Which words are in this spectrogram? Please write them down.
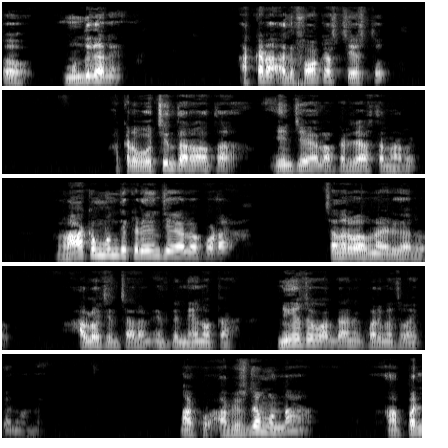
సో ముందుగానే అక్కడ అది ఫోకస్ చేస్తూ అక్కడ వచ్చిన తర్వాత ఏం చేయాలో అక్కడ చేస్తున్నారు. రాకముందు ఇక్కడ ఏం చేయాలో కూడా చంద్రబాబు నాయుడు గారు ఆలోచించాలని ఎందుకంటే నేను ఒక నియోజకవర్గానికి పరిమితం అయిపోయాను. ఉన్నాయి నాకు ఆ విజ్డమ్ ఉన్నా ఆ పని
